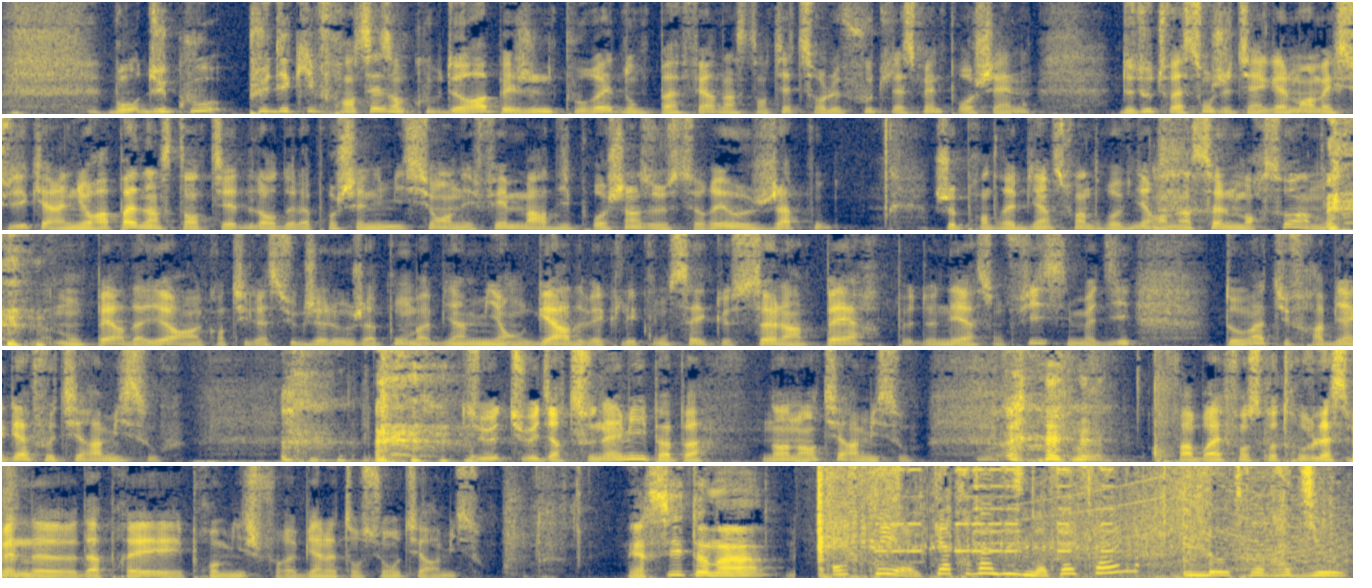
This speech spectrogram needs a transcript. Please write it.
Bon, du coup, plus d'équipe française en Coupe d'Europe et je ne pourrai donc pas faire d'instant sur le foot la semaine prochaine. De toute façon, je tiens également à m'excuser car il n'y aura pas d'instant lors de la prochaine émission. En effet, mardi prochain, je serai au Japon. Je prendrai bien soin de revenir en un seul morceau. hein. Mon, mon père, d'ailleurs, hein, quand il a su que j'allais au Japon, m'a bien mis en garde avec les conseils que seul un père peut donner à son fils. Il m'a dit Thomas, tu feras bien gaffe au tiramisu. tu, veux, tu veux dire tsunami, papa? Non, non, tiramisu. enfin bref, on se retrouve la semaine euh, d'après et promis, je ferai bien attention au tiramisu. Merci Thomas. RTL 99 FM, l'autre radio.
